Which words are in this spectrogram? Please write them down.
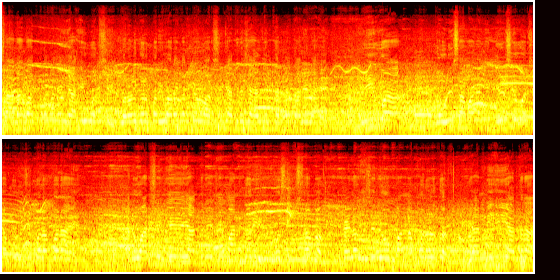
सालाबादप्रमाणे याही वर्षी परळकर परिवारातर्फे वार्षिक यात्रेचे आयोजन करण्यात आलेलं आहे. ही व गवळी समाजाची दीडशे वर्षापूर्वीची परंपरा आहे. आणि वार्षिक यात्रेचे मानकरी व संस्थापक कैलासवासी देवप्पांना परळकर यांनी ही यात्रा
